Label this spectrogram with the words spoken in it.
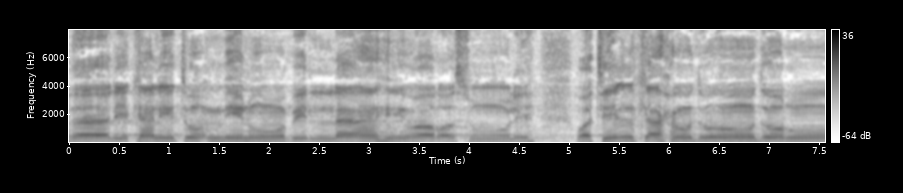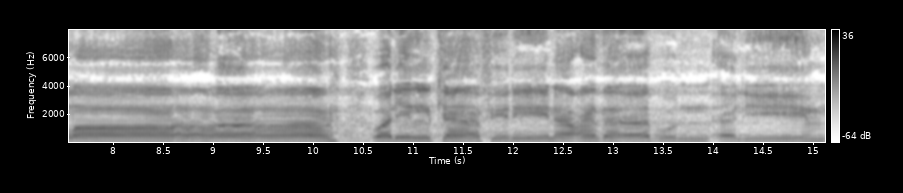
ذلك لتؤمنوا بالله ورسوله وتلك حدود الله وللكافرين عذاب أليم.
